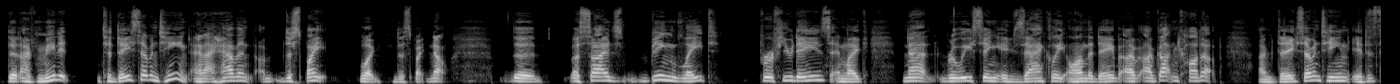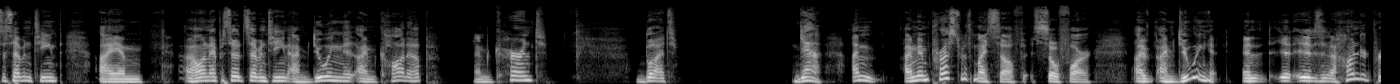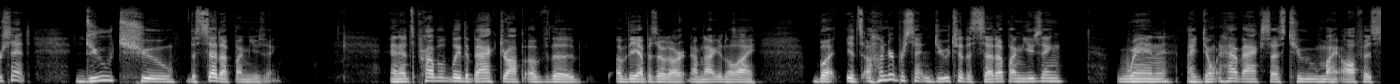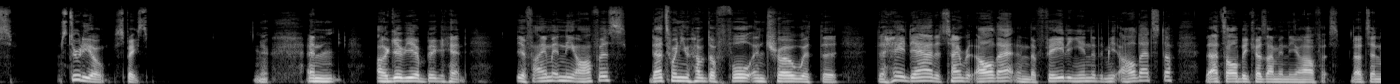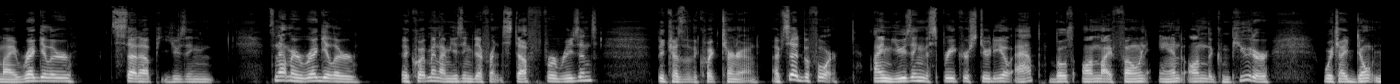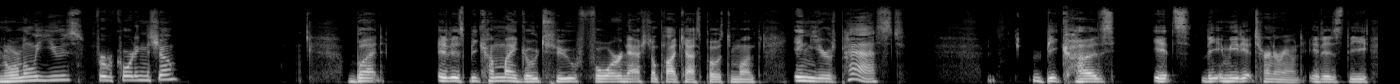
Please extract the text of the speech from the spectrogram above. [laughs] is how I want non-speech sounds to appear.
that I've made it to day 17 and I haven't, uh, despite, like, despite, no, the, besides being late for a few days and like not releasing exactly on the day, but I've, I've gotten caught up. I'm day 17. It is the 17th. I am on episode 17. I'm doing it. I'm caught up. I'm current, but yeah, I'm, I'm impressed with myself so far. i am doing it and it is a hundred percent due to the setup I'm using and it's probably the backdrop of the of the episode art. I'm not going to lie, but it's 100% due to the setup I'm using when I don't have access to my office studio space. And I'll give you a big hint. If I'm in the office, that's when you have the full intro with the the hey dad, it's time for all that and the fading into the all that stuff. That's all because I'm in the office. That's in my regular setup using it's not my regular equipment. I'm using different stuff for reasons because of the quick turnaround. I've said before, I'm using the Spreaker Studio app both on my phone and on the computer, which I don't normally use for recording the show. But it has become my go to for National Podcast Post a month in years past because it's the immediate turnaround. It is the,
